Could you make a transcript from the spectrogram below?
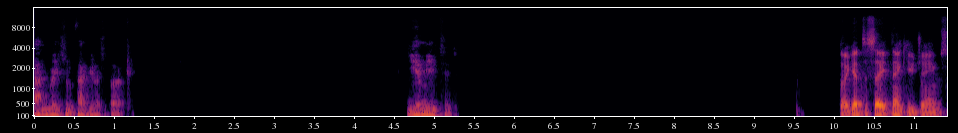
um, recent fabulous book. You're muted. So I get to say thank you, James.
